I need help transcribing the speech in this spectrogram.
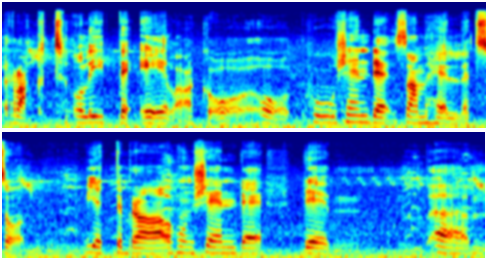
rakt och lite elak och, och hon kände samhället så jättebra och hon kände det um,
